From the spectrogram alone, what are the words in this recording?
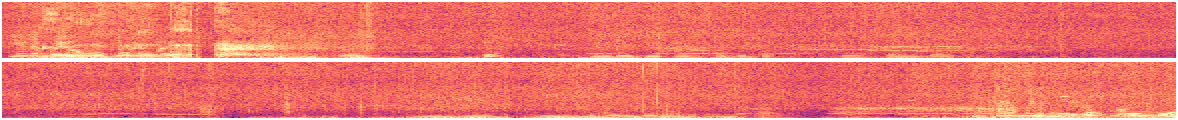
Yun na ba May yung mga bangka. Hindi dito yung sa baba. Yung sandal. Dito may kubo-kubo.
